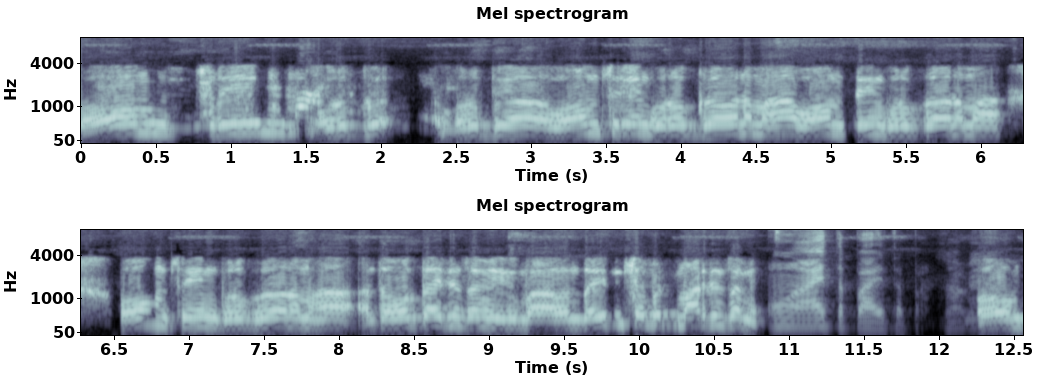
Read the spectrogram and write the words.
ಓಂ ಶ್ರೀಂ ಗುರುಭ್ಯ ಗುರುಭ್ಯೋ ಓಂ ಶ್ರೀಂ ಗುರುಗ್ರೋ ನಮಃ. ಓಂ ಶ್ರೀಂ ಗುರುಗ್ರೋ ನಮಃ. ಓಂ ಶ್ರೀಂ ಗುರುಗ್ರೋ ನಮಃ ಅಂತ ಹೋಗ್ತಾ ಇದ್ದೀನಿ ಸ್ವಾಮಿ. ಈಗ ಬಾ- ಒಂದ್ ಐದ್ ನಿಮಿಷ ಬಿಟ್ಟು ಮಾಡ್ತೀನಿ ಸ್ವಾಮಿ. ಹ್ಞೂ ಆಯ್ತಪ್ಪ ಆಯ್ತಪ್ಪ. ಓಂ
